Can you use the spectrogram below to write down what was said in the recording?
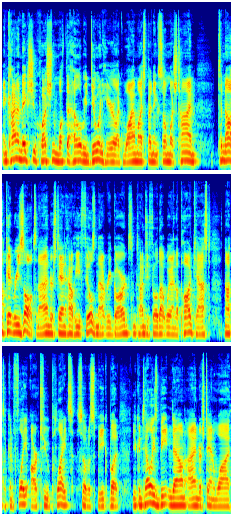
and kind of makes you question what the hell are we doing here? Like, why am I spending so much time to not get results. And I understand how he feels in that regard. Sometimes you feel that way on the podcast, not to conflate our two plights, so to speak, but you can tell he's beaten down. I understand why.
